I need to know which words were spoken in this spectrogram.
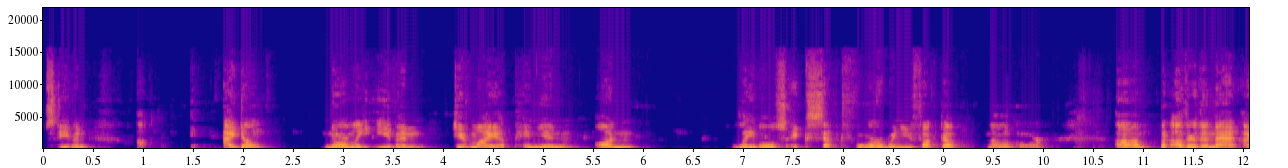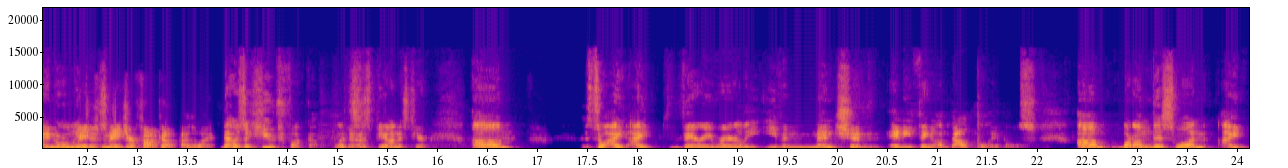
Stephen. I don't normally even give my opinion on labels except for when you fucked up mellow corn. Um, but other than that, I normally Major, just major fuck up, by the way. that was a huge fuck up. Let's Yeah. just be honest here. Um, so I, I very rarely even mention anything about the labels. Um, but on this one, I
